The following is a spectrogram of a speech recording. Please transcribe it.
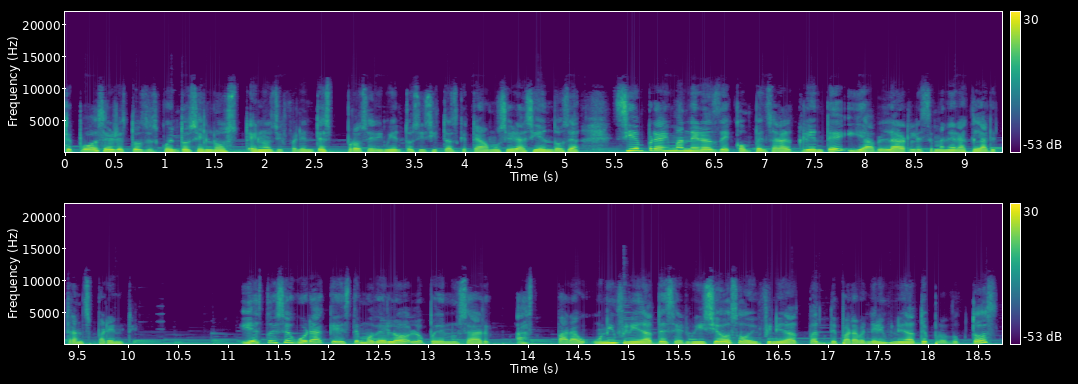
te puedo hacer estos descuentos en los, en los diferentes procedimientos y citas que te vamos a ir haciendo. O sea, siempre hay maneras de compensar al cliente y hablarles de manera clara y transparente. Y estoy segura que este modelo lo pueden usar para una infinidad de servicios o infinidad para vender infinidad de productos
